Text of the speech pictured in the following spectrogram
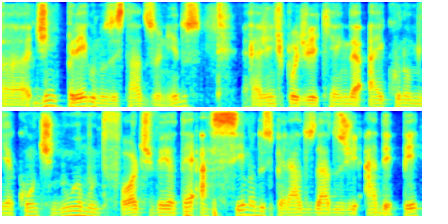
uh, de emprego nos Estados Unidos. A gente pode ver que ainda a economia continua muito forte, veio até acima do esperado os dados de ADP,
